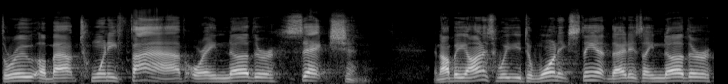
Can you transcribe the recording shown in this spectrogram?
through about 25 or another section. And I'll be honest with you, to one extent, that is another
